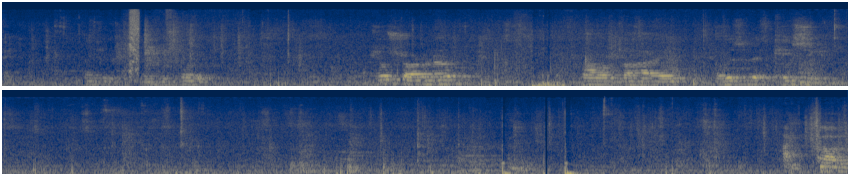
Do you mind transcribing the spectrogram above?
Thank you. Thank you, Jill Charbonneau, followed by Elizabeth Casey. Hi, uh,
